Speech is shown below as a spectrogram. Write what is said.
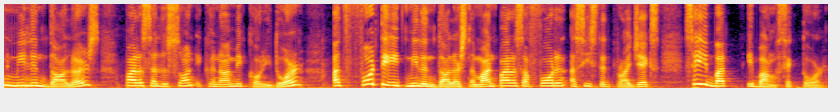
million dollars para sa Luzon Economic Corridor at 48 million dollars naman para sa foreign assisted projects sa iba't ibang sektor.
